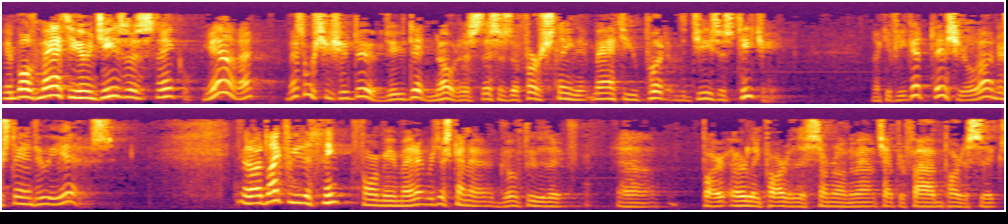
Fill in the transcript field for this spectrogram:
And both Matthew and Jesus think, yeah, that, that's what you should do. You did notice this is the first thing that Matthew put of the Jesus teaching. Like, if you get this, you'll understand who he is. You know, I'd like for you to think for me a minute. We just kind of go through the uh, part, early part of the Sermon on the Mount, chapter 5 and part of 6.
